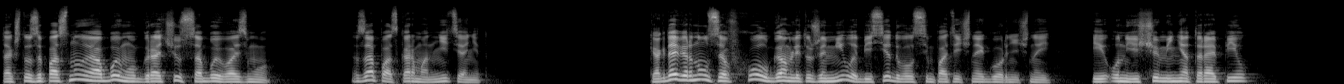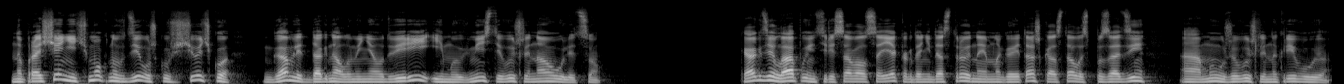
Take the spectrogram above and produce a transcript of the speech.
так что запасную обойму к грачу с собой возьму. Запас карман не тянет. Когда вернулся в холл, Гамлет уже мило беседовал с симпатичной горничной. И он еще меня торопил. На прощание, чмокнув девушку в щечку, Гамлет догнал у меня у двери, и мы вместе вышли на улицу. «Как дела?» — поинтересовался я, когда недостроенная многоэтажка осталась позади, а мы уже вышли на кривую.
